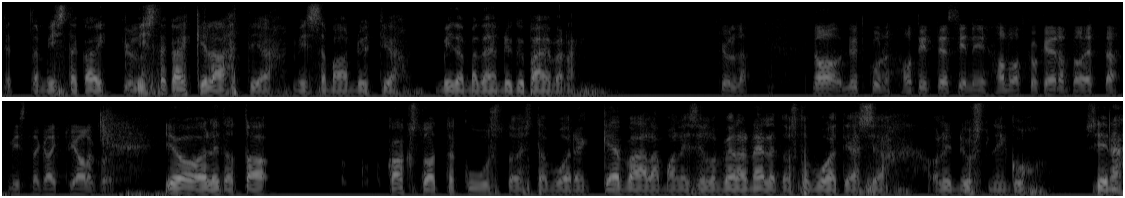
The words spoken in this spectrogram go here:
että mistä, kaikki, mistä kaikki lähti ja missä mä oon nyt ja mitä mä teen nykypäivänä. Kyllä. No nyt kun otit esiin, niin haluatko kertoa, että mistä kaikki alkoi? Joo, eli tota, 2016 vuoden keväällä, mä olin silloin vielä 14-vuotias ja olin just niin kuin siinä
